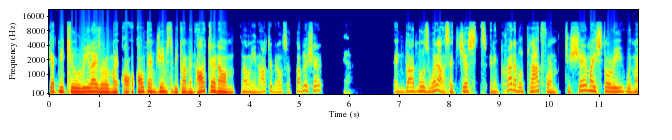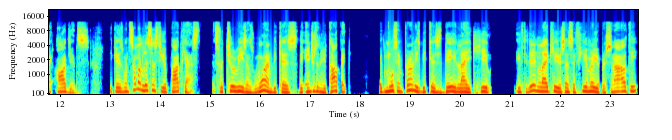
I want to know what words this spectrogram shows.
get me to realize one of my all time dreams to become an author. Now I'm not only an author, but also a publisher and God knows what else. It's just an incredible platform to share my story with my audience. Because when someone listens to your podcast, it's for two reasons. One, because they're interested in your topic, but most importantly, is because they like you. If they didn't like you, your sense of humor, your personality,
